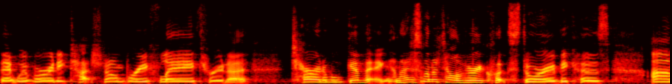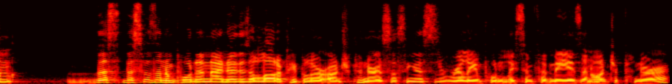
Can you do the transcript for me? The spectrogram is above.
that we've already touched on briefly, through to charitable giving. And I just want to tell a very quick story because um, this this was an important, I know there's a lot of people who are entrepreneurs listening, this is a really important lesson for me as an entrepreneur.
